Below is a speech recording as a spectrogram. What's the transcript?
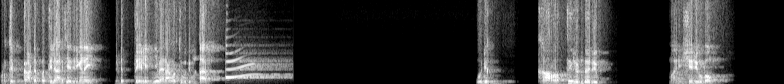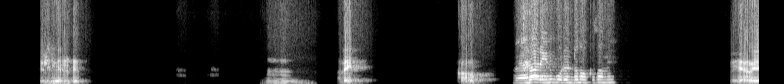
കുറച്ച് കടുപ്പത്തിലാണ് ചെയ്തിരിക്കണേ. എന്നിട്ട് തെളിഞ്ഞു വരാൻ കുറച്ച് ബുദ്ധിമുട്ടാ ഒരു കറുത്തിരുണ്ടൊരു മനുഷ്യരൂപം തെളിഞ്ഞു വരുന്നുണ്ട്. അതെ വേറെ ആരെങ്കിലും കൂടെ ഉണ്ടോ നോക്ക് സ്വാമി വേറെ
